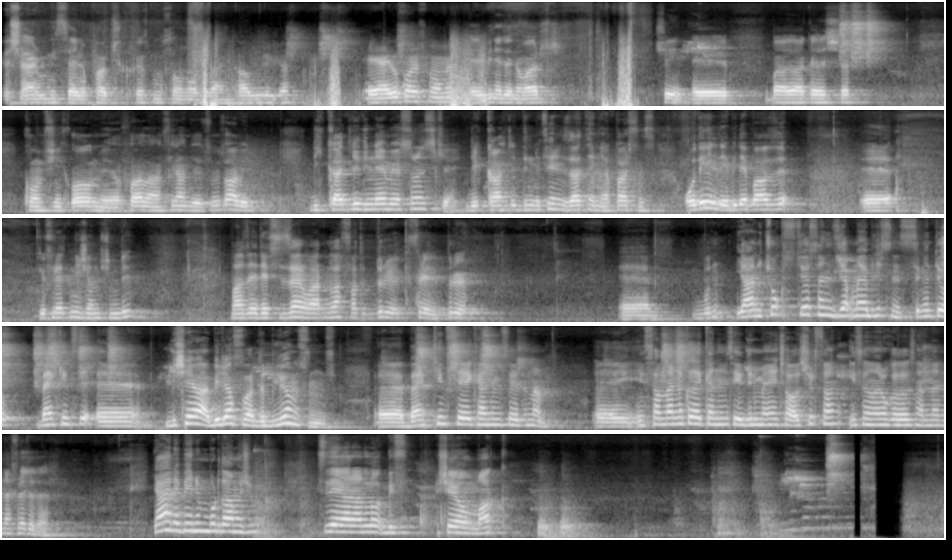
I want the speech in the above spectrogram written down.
Arkadaşlar bugün sizlerle PUBG kısmı son ben kaldıracağım. Ee, bu konuşmamın e, bir nedeni var. Şey, e, bazı arkadaşlar config olmuyor falan filan diyorsunuz. Abi dikkatli dinlemiyorsunuz ki. Dikkatli dinleseniz zaten yaparsınız. O değil de bir de bazı e, küfür etmeyeceğim şimdi. Bazı edepsizler var laf atıp duruyor, küfür edip duruyor. Ee, bu, yani çok istiyorsanız yapmayabilirsiniz. Sıkıntı yok. Ben kimse ee, bir şey var, bir laf vardı biliyor musunuz? Ee, ben kimseye kendimi sevdirmem. Ee, insanlar ne kadar kendini sevdirmeye çalışırsan insanlar o kadar senden nefret eder. Yani benim burada amacım size yararlı bir şey olmak.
